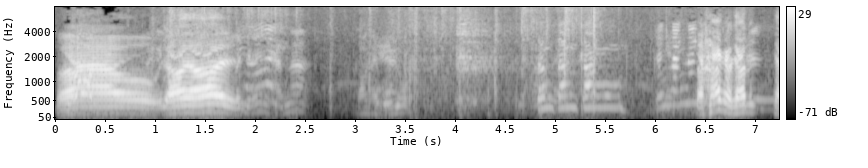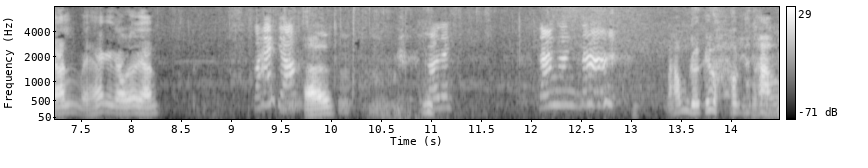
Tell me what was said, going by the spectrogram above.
Wow trời ơi. Tăng, tăng, tăng. Đăng hát rồi khanh khanh mày hát cái câu đó khanh. Có hát chưa? Ừ. Rồi đi. Đăng đăng đăng Mà không được cái bao cho tao.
